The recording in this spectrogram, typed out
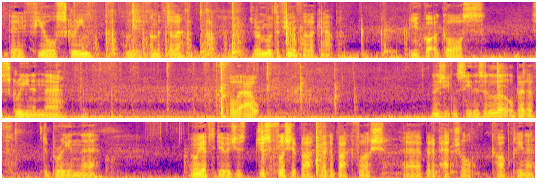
the fuel screen on the on the filler. So remove the fuel filler cap. And you've got a gauze screen in there. Pull it out. And as you can see, there's a little bit of debris in there. All you have to do is just just flush it back like a back flush, a uh, bit of petrol, carb cleaner,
